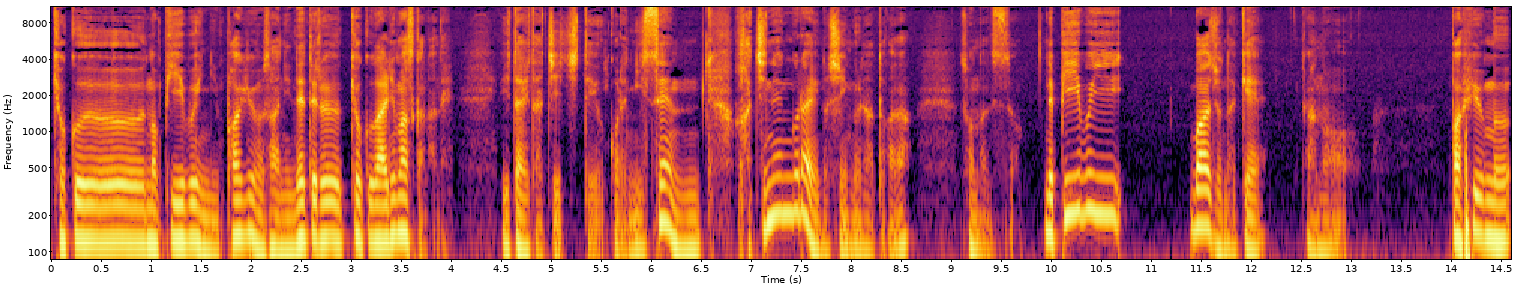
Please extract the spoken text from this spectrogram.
曲の PV に Perfume さんに出てる曲がありますからね「痛い立ち位置」っていうこれ2008年ぐらいのシングルだったかな。そうなんですよ。で PV バージョンだけあの Perfume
